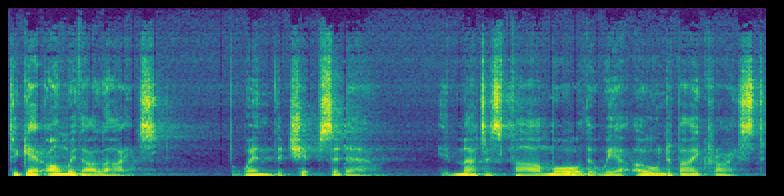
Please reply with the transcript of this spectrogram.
to get on with our lives. But when the chips are down, it matters far more that we are owned by Christ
